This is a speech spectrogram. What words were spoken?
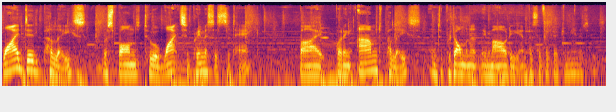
Why did police respond to a white supremacist attack by putting armed police into predominantly Maori and Pasifika communities?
